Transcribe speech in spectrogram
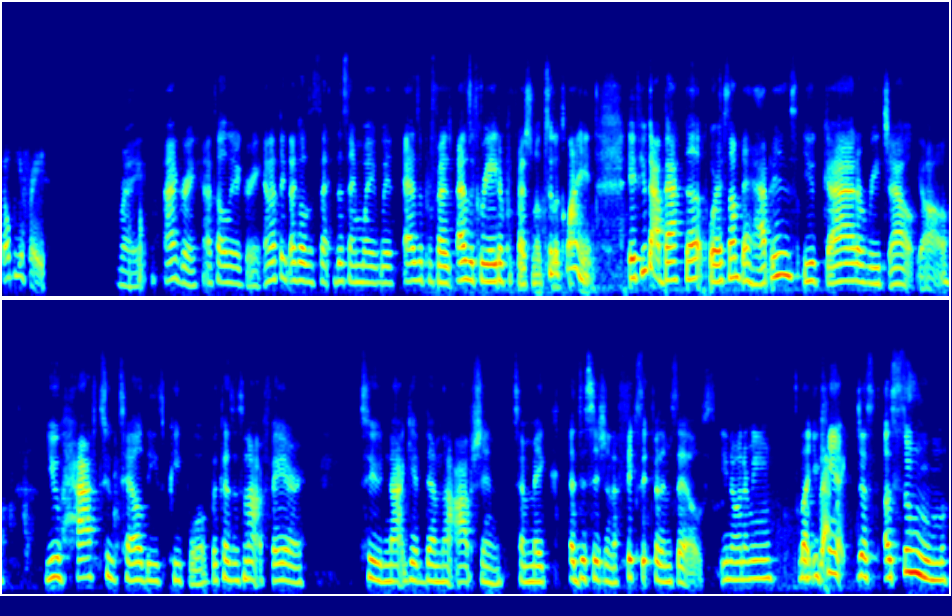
don't be afraid Right. I agree. I totally agree. And I think that goes the same way with as a profession as a creative professional to the client. If you got backed up or if something happens, you got to reach out, y'all. You have to tell these people because it's not fair to not give them the option to make a decision to fix it for themselves. You know what I mean? Like you exactly. can't just assume,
